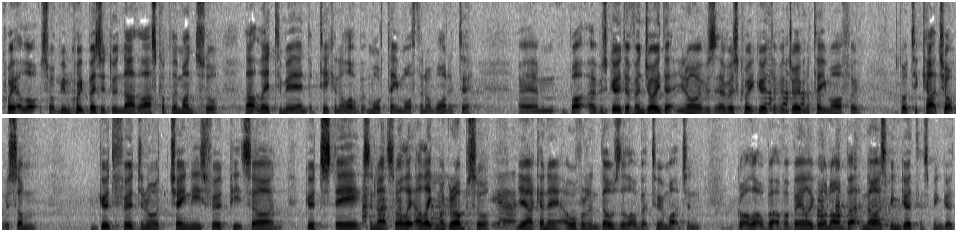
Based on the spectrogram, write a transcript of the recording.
quite a lot, so I've been quite busy doing that the last couple of months. So that led to me end up taking a little bit more time off than I wanted to. Um, but it was good. I've enjoyed it. You know, it was it was quite good. I've enjoyed my time off. I got to catch up with some good food. You know, Chinese food, pizza, and good steaks and that. So I like I like my grub. So yeah, I kind of overindulged a little bit too much and got a little bit of a belly going on. But no, it's been good. It's been good.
